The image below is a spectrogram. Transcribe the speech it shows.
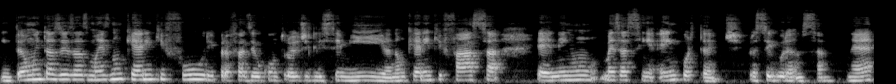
Então, muitas vezes as mães não querem que fure para fazer o controle de glicemia, não querem que faça é, nenhum, mas assim é importante para segurança, né?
